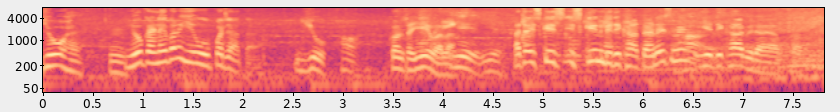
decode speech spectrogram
यो है। यो करने पर ये ऊपर जाता है। यो? हाँ। कौन सा ये वाला? ये ये। अच्छा इसकी स्क्रीन भी दिखाता है ना इसमें? ये दिखा भी रहा है आपका।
